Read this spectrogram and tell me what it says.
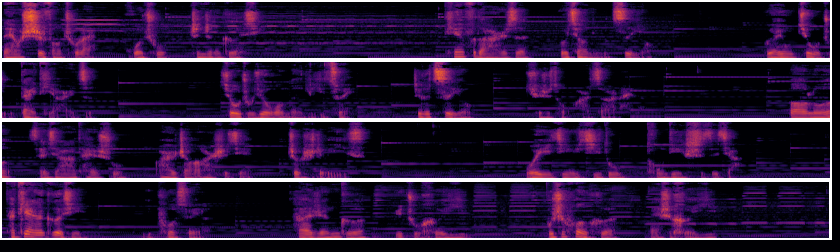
那要释放出来，活出真正的个性。天父的儿子都叫你们自由，不要用救主代替儿子。救主救我们离罪，这个自由。却是从儿子而来的。保罗在加拉太书二章二十节正是这个意思。我已经与基督同定十字架，他天然的个性已破碎了，他的人格与主合一，不是混合，乃是合一。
